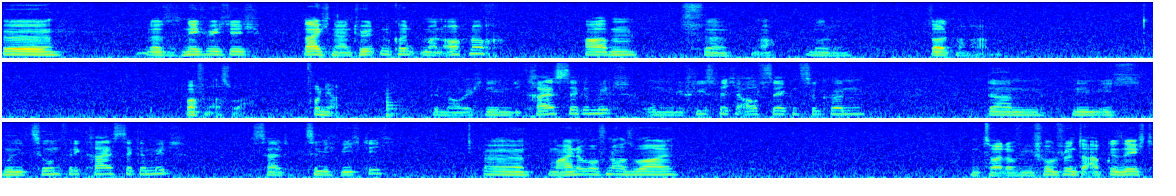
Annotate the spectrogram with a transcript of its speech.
Äh, das ist nicht wichtig. Leichen töten könnte man auch noch haben. Ist, äh, so. sollte man haben. Waffenauswahl. Von Jan. Genau, ich nehme die Kreissäge mit, um die Schließfläche aufsägen zu können. Dann nehme ich Munition für die Kreissäge mit. Ist halt ziemlich wichtig. Äh, meine Waffenauswahl. Ein zweiter auf die Schrotflinte abgesägt.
